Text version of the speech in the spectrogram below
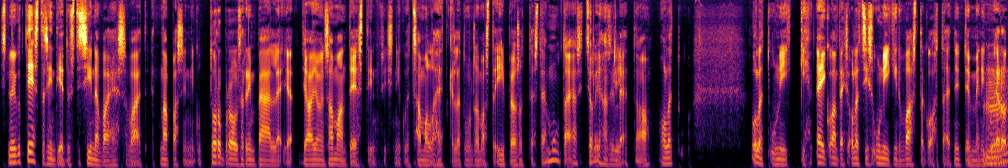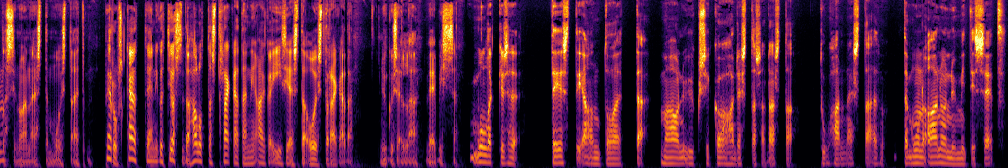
Sitten niin testasin tietysti siinä vaiheessa vaan, että, että napasin niin Tor-browserin päälle ja, ja ajoin saman testin, siis niin kuin, että samalla hetkellä tuun samasta IP-osoitteesta ja muuta. Ja sitten se oli ihan silleen, että no, olet, olet uniikki, ei anteeksi, olet siis uniikin vastakohta, että nyt emme niin kuin mm-hmm. erota sinua näistä muista. Että peruskäyttäjä, niin kuin, että jos sitä haluttaisiin trackata, niin aika easy sitä olisi trackata nykyisellään webissä. Mullekin se testi antoi, että mä oon yksi kahdesta sadasta tuhannesta. Että mun anonymity set,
